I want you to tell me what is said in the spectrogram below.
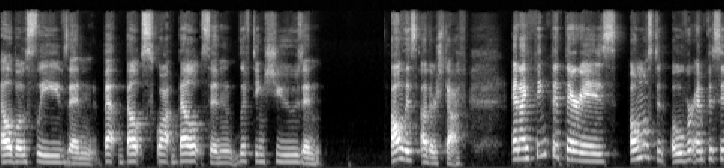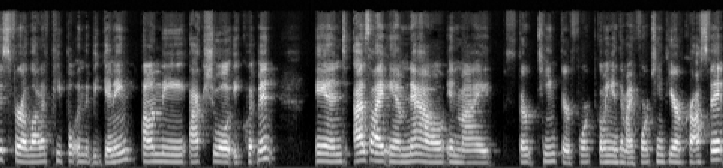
elbow sleeves and be- belt squat belts and lifting shoes and all this other stuff. And I think that there is almost an overemphasis for a lot of people in the beginning on the actual equipment. And as I am now in my 13th or fourth, going into my 14th year of CrossFit,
